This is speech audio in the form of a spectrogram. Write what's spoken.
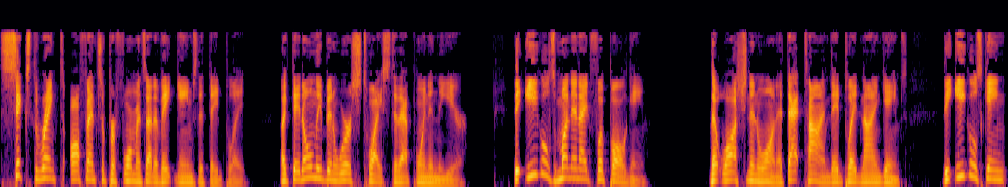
sixth ranked offensive performance out of eight games that they'd played. Like they'd only been worse twice to that point in the year. The Eagles Monday night football game that Washington won, at that time, they'd played nine games. The Eagles game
